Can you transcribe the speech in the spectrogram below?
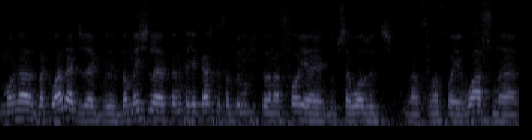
można zakładać, że jakby w domyśle w pewnym sensie każdy sobie musi to na swoje jakby przełożyć, na, na swoje własne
